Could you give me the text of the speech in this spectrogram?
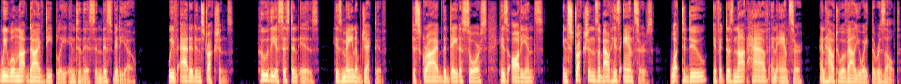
We will not dive deeply into this in this video. We've added instructions. Who the assistant is, his main objective, describe the data source, his audience, instructions about his answers, what to do if it does not have an answer, and how to evaluate the result.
